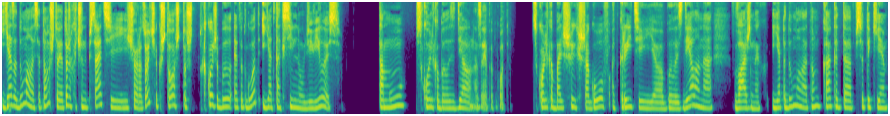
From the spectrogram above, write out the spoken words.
я задумалась о том, что я тоже хочу написать еще разочек, что, что, что, какой же был этот год, и я так сильно удивилась тому, сколько было сделано за этот год, сколько больших шагов, открытий э, было сделано важных. И я подумала о том, как это все-таки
